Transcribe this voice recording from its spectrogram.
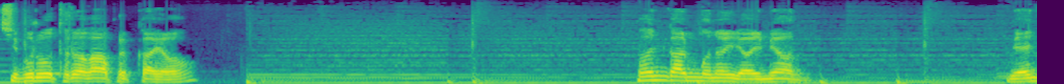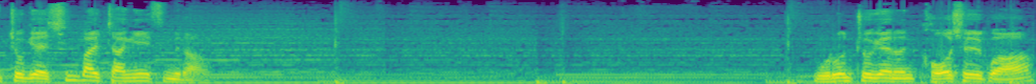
집으로 들어가 볼까요? 현관문을 열면 왼쪽에 신발장이 있습니다. 오른쪽에는 거실과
